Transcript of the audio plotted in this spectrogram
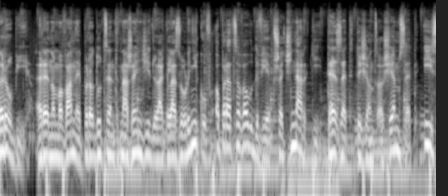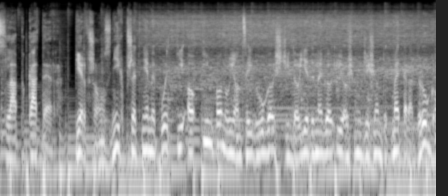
Ruby, renomowany producent narzędzi dla glazurników, opracował dwie przecinarki TZ1800 i Slab Cutter. Pierwszą z nich przetniemy płytki o imponującej długości do 1,8 metra, drugą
